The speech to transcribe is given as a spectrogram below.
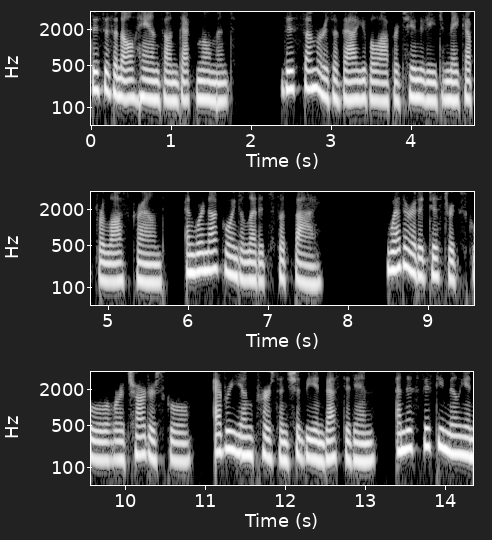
This is an all hands on deck moment. This summer is a valuable opportunity to make up for lost ground, and we're not going to let it slip by. Whether at a district school or a charter school, every young person should be invested in, and this $50 million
